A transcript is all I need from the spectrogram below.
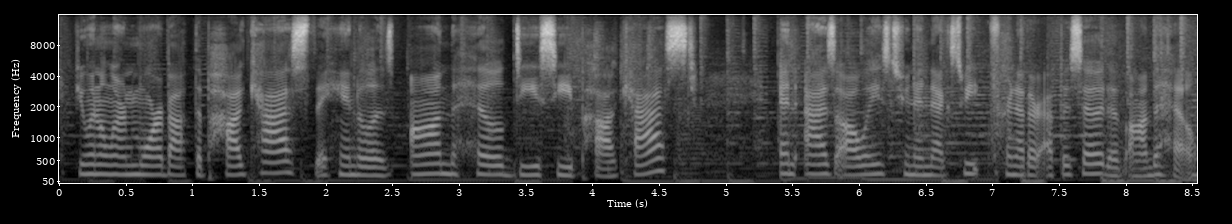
If you want to learn more about the podcast, the handle is On the Hill DC Podcast. And as always, tune in next week for another episode of On the Hill.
